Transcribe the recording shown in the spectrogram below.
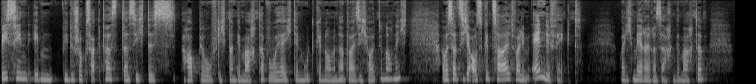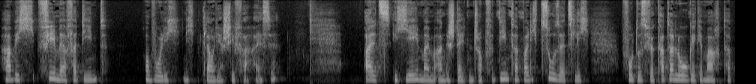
Bis hin eben, wie du schon gesagt hast, dass ich das hauptberuflich dann gemacht habe. Woher ich den Mut genommen habe, weiß ich heute noch nicht. Aber es hat sich ausgezahlt, weil im Endeffekt, weil ich mehrere Sachen gemacht habe, habe ich viel mehr verdient, obwohl ich nicht Claudia Schiffer heiße, als ich je in meinem Angestelltenjob verdient habe, weil ich zusätzlich Fotos für Kataloge gemacht habe,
